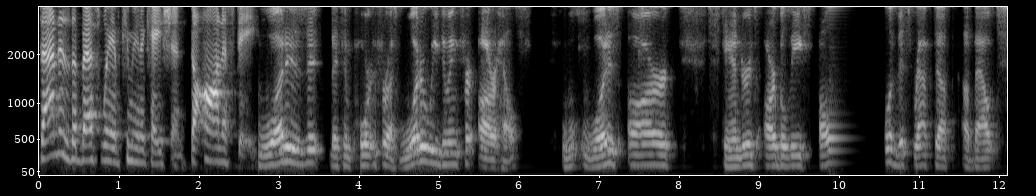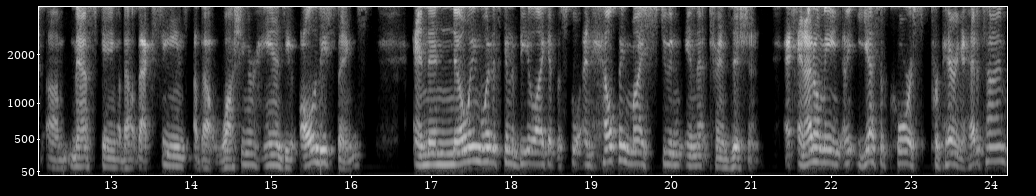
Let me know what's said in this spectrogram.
that is the best way of communication, the honesty. What is it that's important for us? What are we doing for our health? What is our standards, our beliefs, all all of this wrapped up about um, masking, about vaccines, about washing our hands, all of these things, and then knowing what it's going to be like at the school and helping my student in that transition. And, and I don't mean, I mean, yes, of course, preparing ahead of time.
